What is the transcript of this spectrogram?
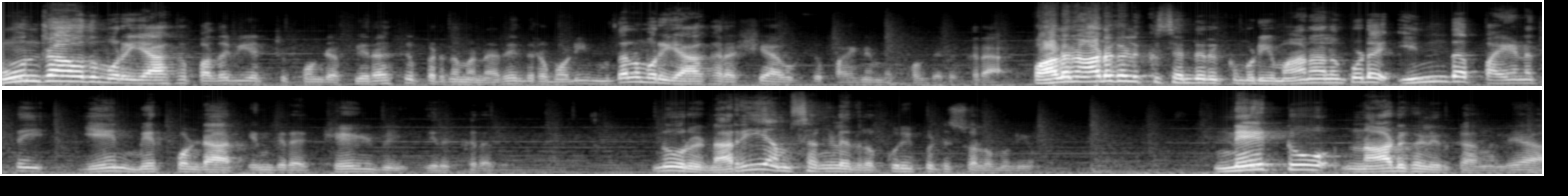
மூன்றாவது முறையாக பதவியேற்றுக் கொண்ட பிறகு பிரதமர் நரேந்திர மோடி முதல் முறையாக ரஷ்யாவுக்கு பயணம் மேற்கொண்டிருக்கிறார். பல நாடுகளுக்கு சென்றிருக்க முடியும் ஆனாலும் கூட இந்த பயணத்தை ஏன் மேற்கொண்டார் என்கிற கேள்வி இருக்கிறது. இன்னொரு நிறைய அம்சங்கள் இதில் குறிப்பிட்டு சொல்ல முடியும். நேட்டோ நாடுகள் இருக்காங்க இல்லையா?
